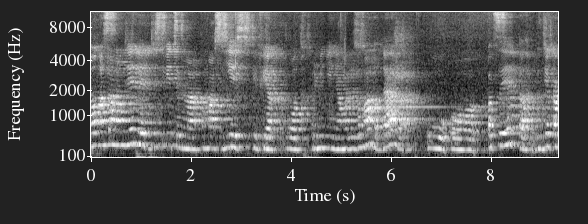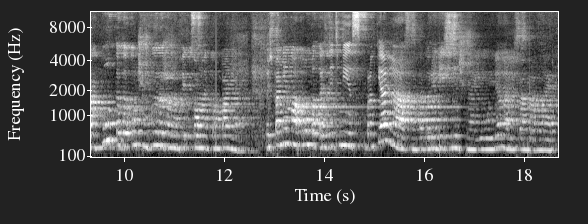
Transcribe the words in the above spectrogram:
Но на самом деле, действительно, у нас есть эффект от применения амализумаба даже у о, пациентов, где как будто бы очень выражен инфекционный компонент. То есть помимо опыта с детьми с бронхиальной астмой, которые есть лично и у Елены Александровны,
